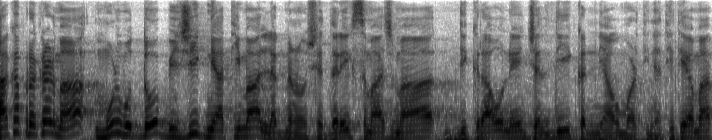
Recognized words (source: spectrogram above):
આખા પ્રકરણમાં મૂળ મુદ્દો બીજી જ્ઞાતિમાં લગ્નનો છે. દરેક સમાજમાં દીકરાઓને જલ્દી કન્યાઓ મળતી નથી. તેવામાં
